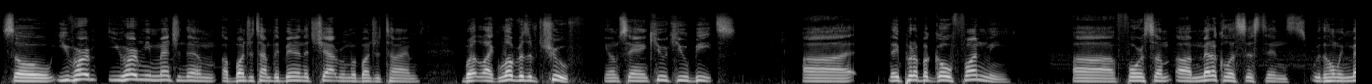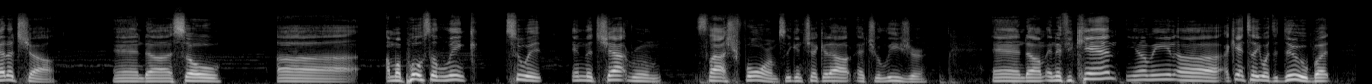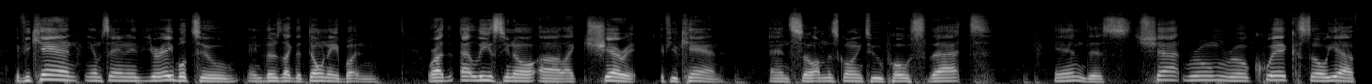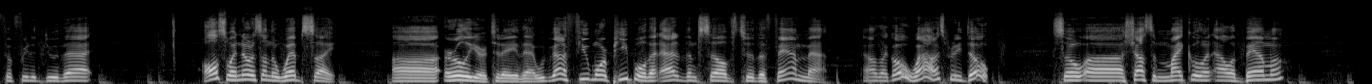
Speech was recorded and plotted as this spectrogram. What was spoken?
So you've heard you heard me mention them a bunch of times. They've been in the chat room a bunch of times. But like Lovers of Truth, you know what I'm saying, QQ Beats, uh, they put up a GoFundMe uh, for some uh, medical assistance with the homie Metachild. And uh, so uh, I'm gonna post a link to it in the chat room slash forum so you can check it out at your leisure. And um, and if you can, you know what I mean. Uh, I can't tell you what to do, but if you can, you know what I'm saying. If you're able to, and there's like the donate button, or at, least you know uh, like share it if you can. And so I'm just going to post that in this chat room real quick. So yeah, feel free to do that. Also, I noticed on the website uh, earlier today that we've got a few more people that added themselves to the fam map. I was like, oh wow, that's pretty dope. So uh, shouts to Michael in Alabama.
